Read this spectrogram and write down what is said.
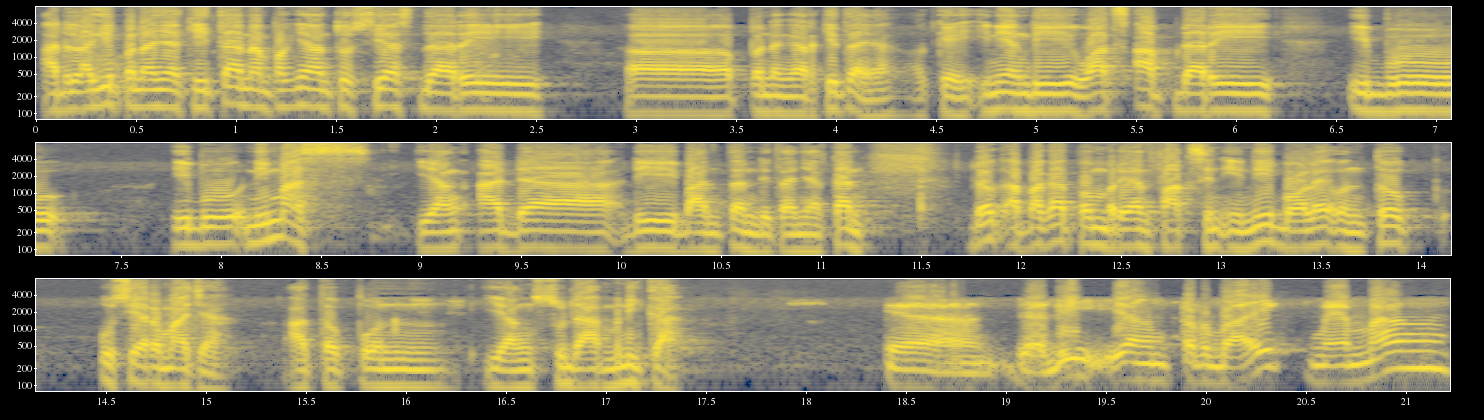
Ada lagi penanya kita, nampaknya antusias dari eh, pendengar kita ya. Oke, ini yang di WhatsApp dari Ibu Ibu Nimas yang ada di Banten ditanyakan, dok, apakah pemberian vaksin ini boleh untuk usia remaja ataupun yang sudah menikah? ya. Jadi yang terbaik memang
